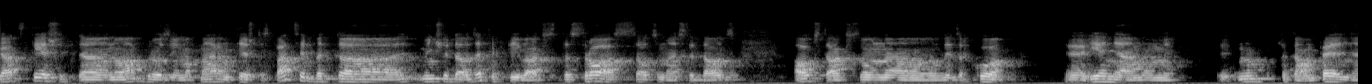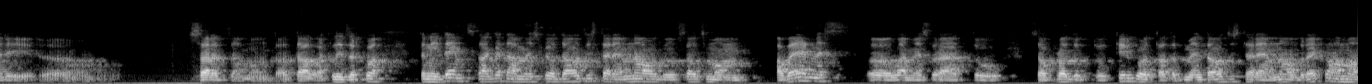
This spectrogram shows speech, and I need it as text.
gads tieši uh, no apgrozījuma apmēram tieši tas pats ir, bet uh, viņš ir daudz efektīvāks. Tas ROAS saucamais ir daudz augstāks un uh, līdz ar ko uh, ieņēmumi nu, un peļņa arī ir uh, saredzama un tā tālāk. Līdz ar ko Tad 19. gadā mēs ļoti daudz iztērējam naudu saucamam awareness, lai mēs varētu savu produktu tirgot. Tātad mēs daudz iztērējam naudu reklāmā,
